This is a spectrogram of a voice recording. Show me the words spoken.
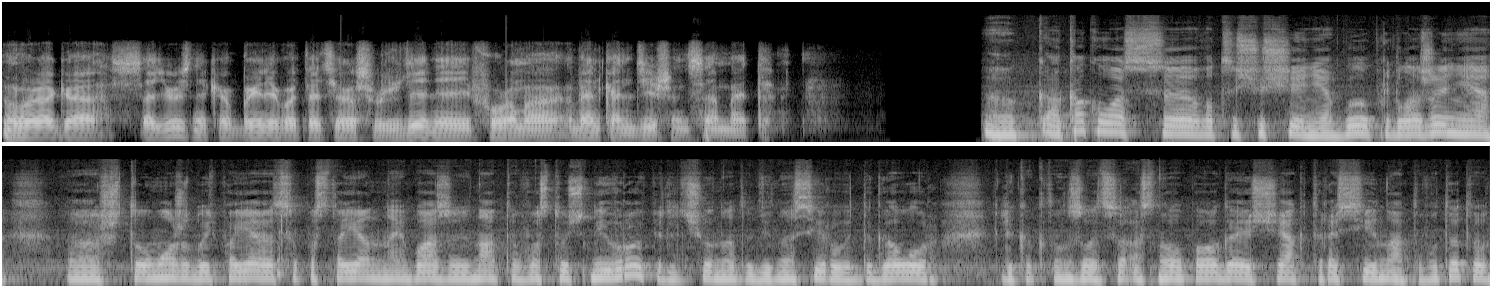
врага союзника, были вот эти рассуждения и форма when conditions are. А как у вас вот ощущение? Было предложение Э, что, может быть, появятся постоянные базы НАТО в Восточной Европе, для чего надо денонсировать договор, или как это называется, основополагающий акт России и НАТО. Вот это,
